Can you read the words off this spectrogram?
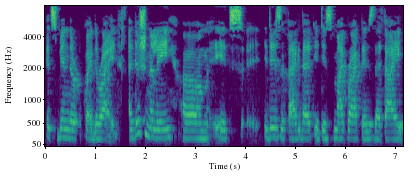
it's been the, quite the ride. Additionally, um, it's it is the fact that it is my practice that I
